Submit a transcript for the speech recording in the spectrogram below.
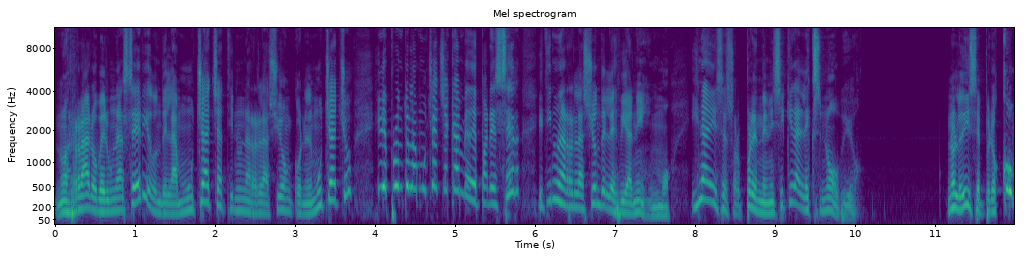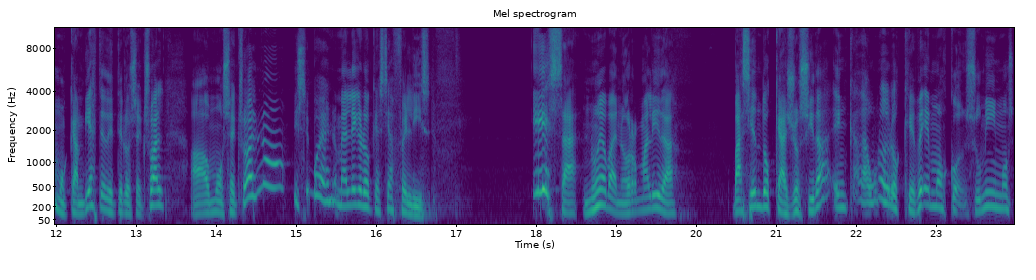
No es raro ver una serie donde la muchacha tiene una relación con el muchacho y de pronto la muchacha cambia de parecer y tiene una relación de lesbianismo. Y nadie se sorprende, ni siquiera el exnovio. No le dice, pero ¿cómo cambiaste de heterosexual a homosexual? No, dice, bueno, me alegro que seas feliz. Esa nueva normalidad va haciendo callosidad en cada uno de los que vemos, consumimos,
